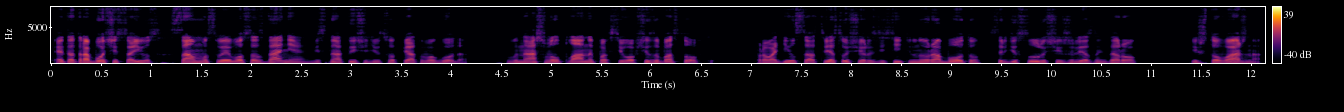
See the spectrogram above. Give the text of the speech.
Этот рабочий союз с самого своего создания, весна 1905 года, вынашивал планы по всеобщей забастовке, проводил соответствующую разъяснительную работу среди служащих железных дорог и, что важно,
